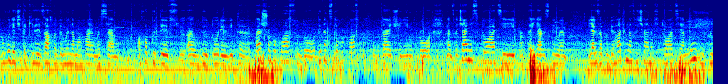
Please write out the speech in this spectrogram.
Проводячи такі заходи, ми намагаємося охопити всю аудиторію від е, першого класу до 11 класу, розповідаючи їм про надзвичайні ситуації, про те, як з ними як запобігати надзвичайним ситуаціям, ну і про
